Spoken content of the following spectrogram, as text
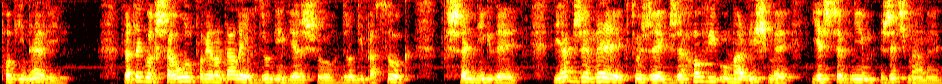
poginęli. Dlatego Szaul powiada dalej w drugim wierszu, drugi pasuk, przenigdy, jakże my, którzy grzechowi umarliśmy, jeszcze w nim żyć mamy.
